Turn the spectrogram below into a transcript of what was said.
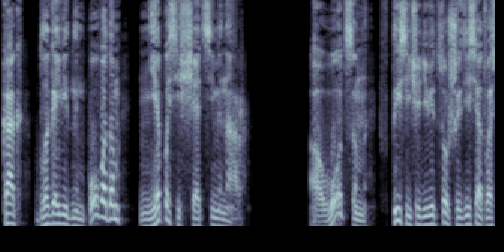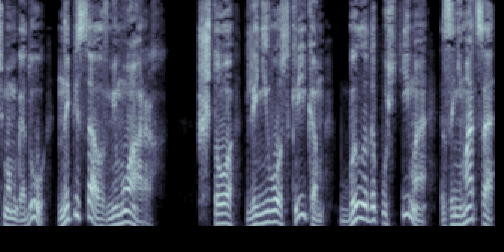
как благовидным поводом не посещать семинар. А Уотсон в 1968 году написал в мемуарах, что для него с Криком было допустимо заниматься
